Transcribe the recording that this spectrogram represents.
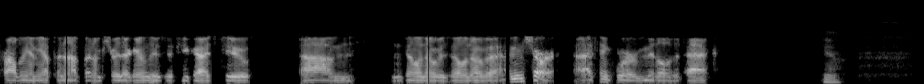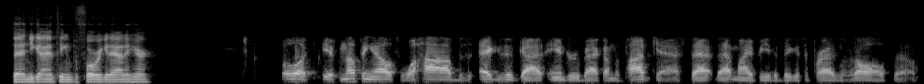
probably on the up and up, but I'm sure they're going to lose a few guys too. Um, and Villanova's Villanova. I mean, sure, I think we're middle of the pack. Ben, you got anything before we get out of here? Well, look, if nothing else, Wahab's exit got Andrew back on the podcast. That that might be the biggest surprise of it all. So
